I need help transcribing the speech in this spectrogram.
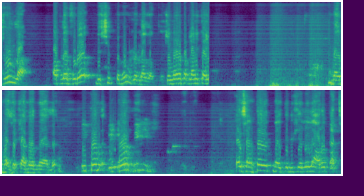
जूनला आपल्या पुढे निश्चितपणे उघडला जातो चंद्रकांत पाटलांनी काही नाही माझ्या कानावर नाही आलं. पण पण काही सांगता येत नाही. त्यांनी केलेल्या आरोपात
